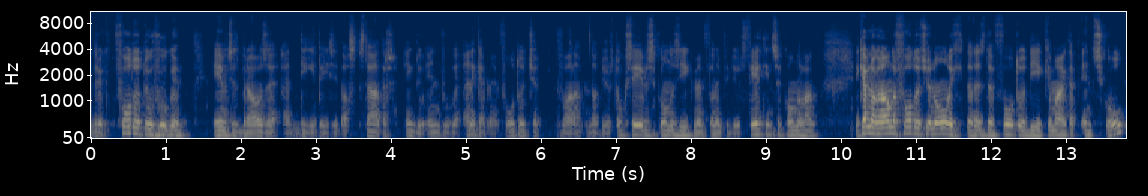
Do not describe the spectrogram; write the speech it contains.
druk foto toevoegen, eventjes browsen en DigiBasitas staat er. Ik doe invoegen en ik heb mijn fotootje. Voilà, dat duurt ook 7 seconden zie ik. Mijn filmpje duurt 14 seconden lang. Ik heb nog een ander fotootje nodig. Dat is de foto die ik gemaakt heb in school.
